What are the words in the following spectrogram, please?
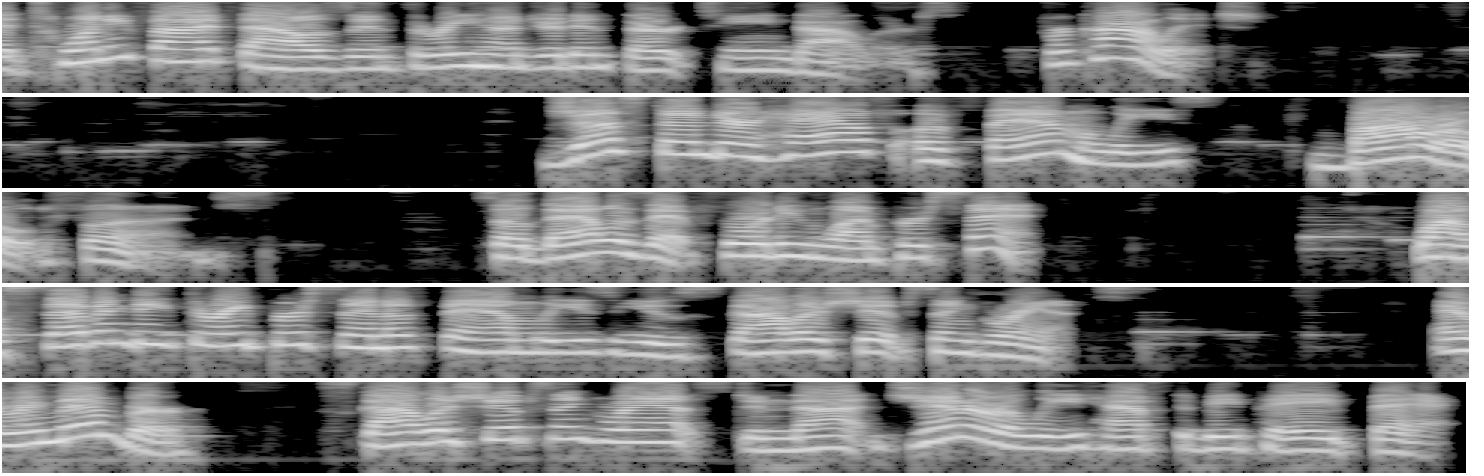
at $25,313 for college. Just under half of families borrowed funds. So that was at 41%. While 73% of families use scholarships and grants. And remember, scholarships and grants do not generally have to be paid back.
